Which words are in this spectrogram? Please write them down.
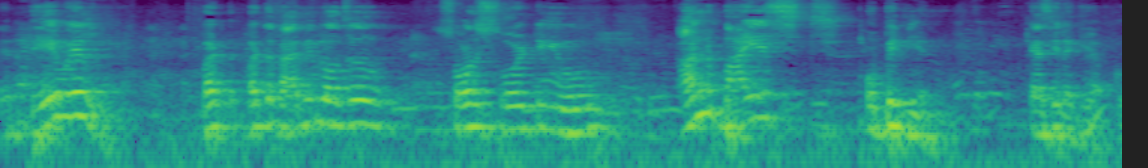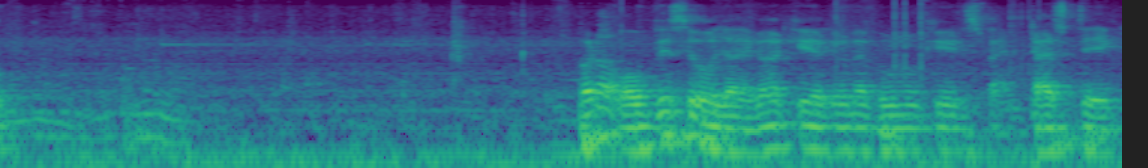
They will, but but the family will also sort of show it to you unbiased opinion. कैसी लगी आपको? बड़ा ऑब्वियस हो जाएगा कि अगर मैं बोलूँ कि इट्स फैंटास्टिक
